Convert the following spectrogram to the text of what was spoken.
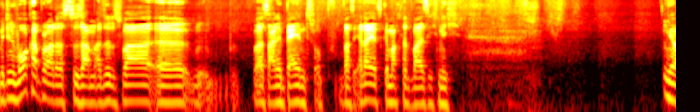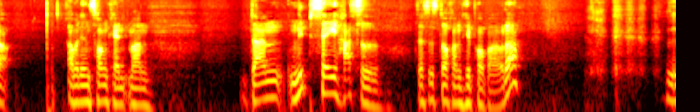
Mit den Walker Brothers zusammen. Also das war, äh, war seine Band. Ob, was er da jetzt gemacht hat, weiß ich nicht. Ja, aber den Song kennt man. Dann Nipsey Hussle. Das ist doch ein Hip-Hopper, oder?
